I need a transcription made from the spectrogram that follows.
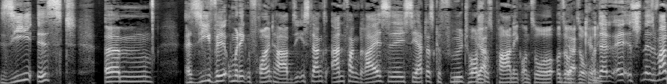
sie ist ähm, äh, Sie will unbedingt einen Freund haben. Sie ist lang Anfang 30, sie hat das Gefühl Torschusspanik und so und so Ja, und so. Und ich. da, äh, es, es war,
